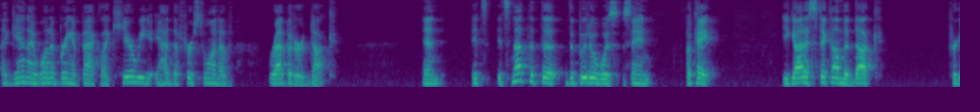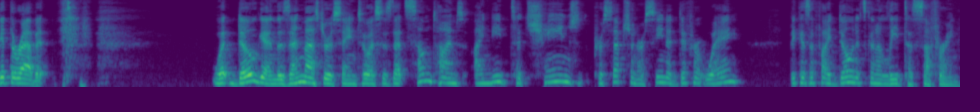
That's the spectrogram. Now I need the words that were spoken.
again, I want to bring it back. Like here we had the first one of rabbit or duck. And it's it's not that the, the Buddha was saying, okay, you got to stick on the duck, forget the rabbit. what Dogen, the Zen master, is saying to us is that sometimes I need to change perception or see in a different way because if I don't, it's going to lead to suffering.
